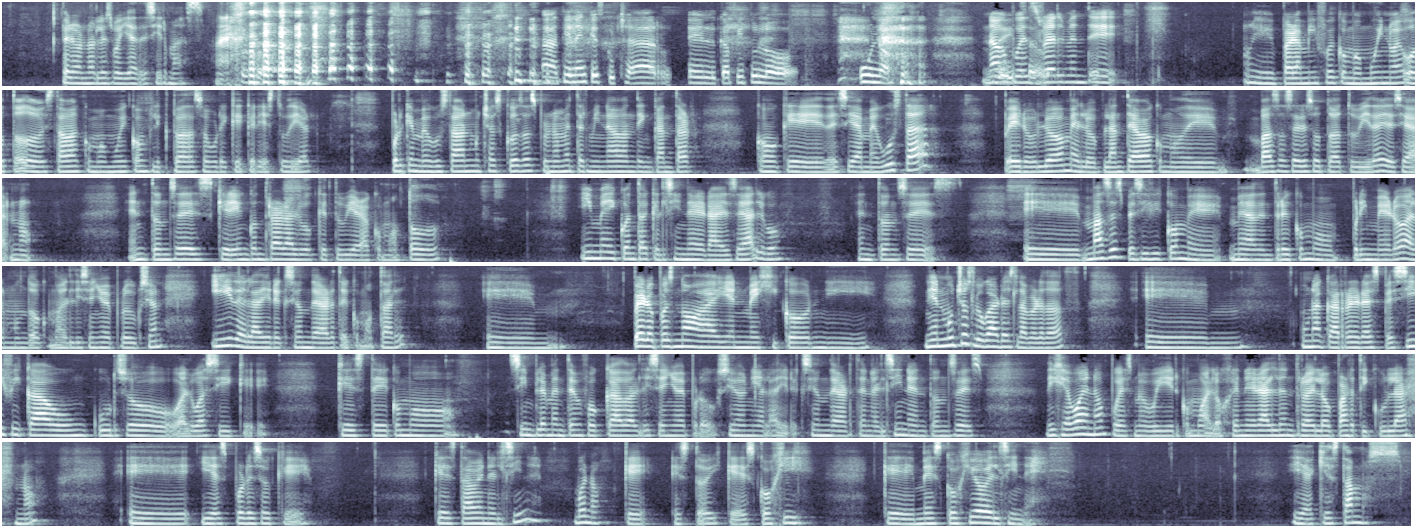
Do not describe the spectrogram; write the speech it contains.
Pero no les voy a decir más. ah, tienen que escuchar el capítulo 1. no, pues realmente eh, para mí fue como muy nuevo todo. Estaba como muy conflictuada sobre qué quería estudiar porque me gustaban muchas cosas, pero no me terminaban de encantar. Como que decía, me gusta, pero luego me lo planteaba como de, vas a hacer eso toda tu vida y decía, no. Entonces quería encontrar algo que tuviera como todo. Y me di cuenta que el cine era ese algo. Entonces, eh, más específico, me, me adentré como primero al mundo como del diseño de producción y de la dirección de arte como tal. Em, pero pues no hay en México ni, ni en muchos lugares, la verdad, em, una carrera específica o un curso o algo así que, que esté como simplemente enfocado al diseño de producción y a la dirección de arte en el cine. Entonces dije, bueno, pues me voy a ir como a lo general dentro de lo particular, ¿no? Eh, y es por eso que, que estaba en el cine bueno, que estoy, que escogí, que me escogió el cine. Y aquí estamos.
